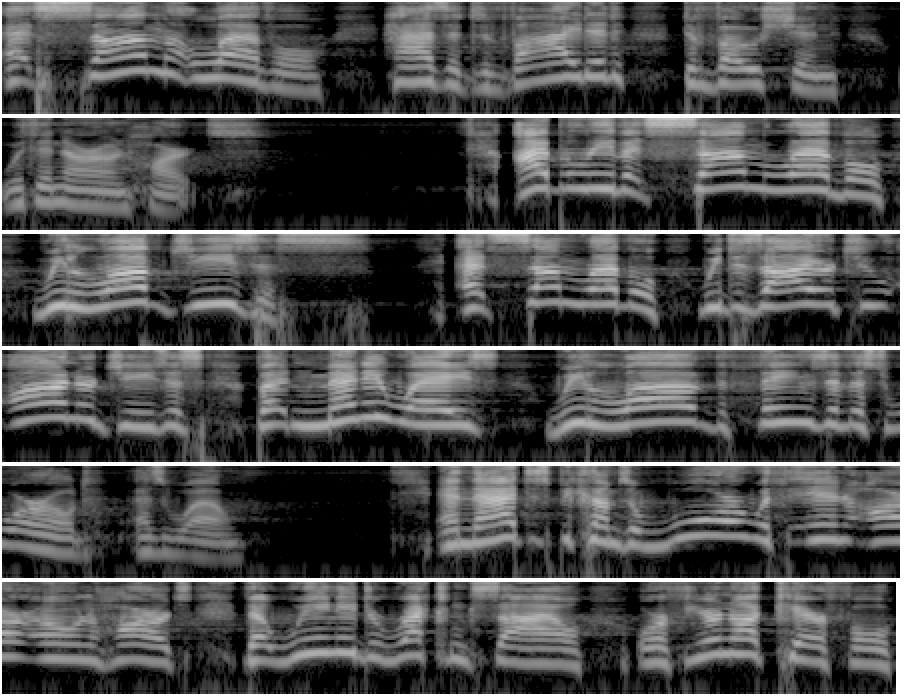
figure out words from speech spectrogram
at some level has a divided devotion within our own hearts. I believe at some level we love Jesus. At some level we desire to honor Jesus, but in many ways we love the things of this world as well. And that just becomes a war within our own hearts that we need to reconcile, or if you're not careful,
